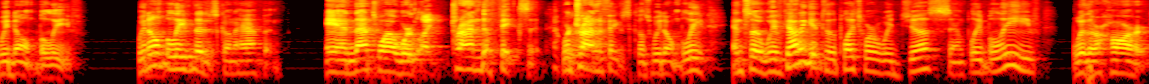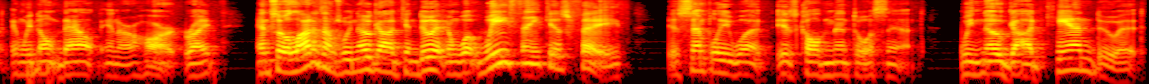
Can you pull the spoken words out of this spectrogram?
we don't believe. We don't believe that it's going to happen. And that's why we're like trying to fix it. We're trying to fix it because we don't believe. And so we've got to get to the place where we just simply believe with our heart and we don't doubt in our heart, right? And so a lot of times we know God can do it, and what we think is faith is simply what is called mental assent. We know God can do it,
